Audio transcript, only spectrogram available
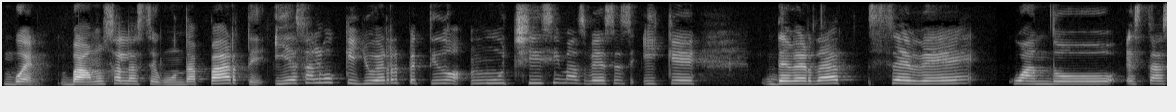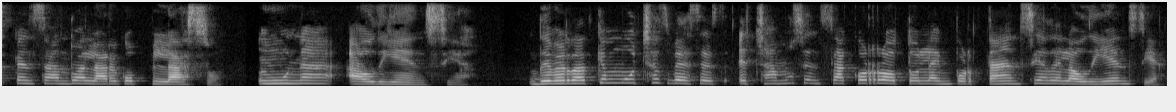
Bueno, vamos a la segunda parte y es algo que yo he repetido muchísimas veces y que de verdad se ve cuando estás pensando a largo plazo, una audiencia. De verdad que muchas veces echamos en saco roto la importancia de la audiencia.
